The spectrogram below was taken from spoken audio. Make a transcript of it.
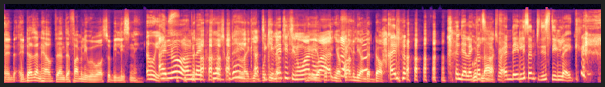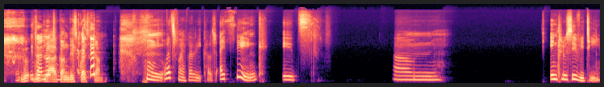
And it doesn't help, and the family will also be listening. Oh yeah. I know. I'm like, God, could I Like articulate it in one You're word? putting your family on the dock. I know. And they're like, Good that's luck. not right. And they listen to this thing like, Good, It's a good luck notebook. on this question. hmm, what's my family culture? I think it's um inclusivity.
